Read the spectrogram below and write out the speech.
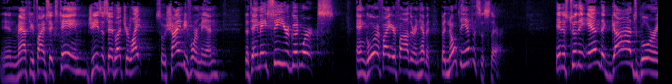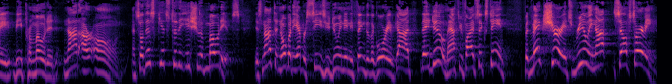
In Matthew 5:16, Jesus said, "Let your light so shine before men that they may see your good works and glorify your Father in heaven." But note the emphasis there. It is to the end that God's glory be promoted, not our own. And so this gets to the issue of motives. It's not that nobody ever sees you doing anything to the glory of God. They do, Matthew 5 16. But make sure it's really not self serving,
